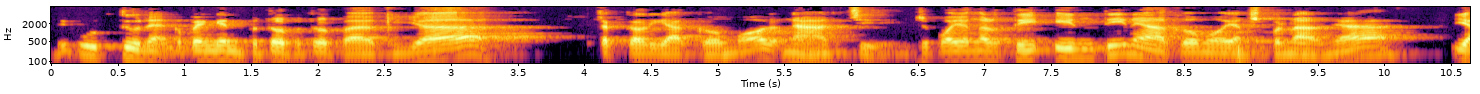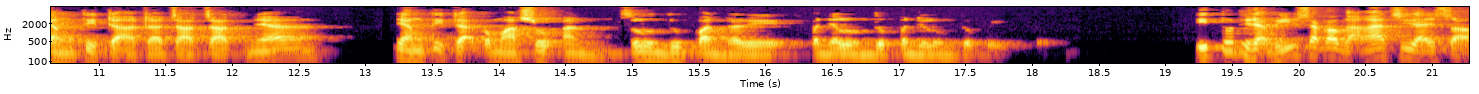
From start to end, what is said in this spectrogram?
Jadi kudu nek kepengen betul-betul bahagia cekeli agama ngaji supaya ngerti intinya agama yang sebenarnya yang tidak ada cacatnya yang tidak kemasukan selundupan dari penyelundup-penyelundup itu. Itu tidak bisa kalau nggak ngaji ya Isa.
